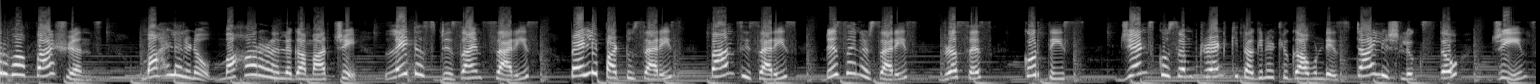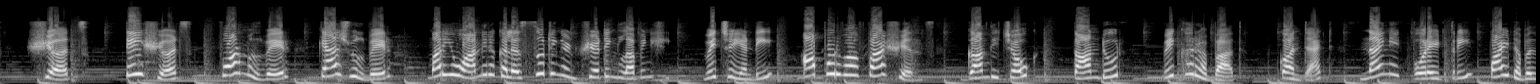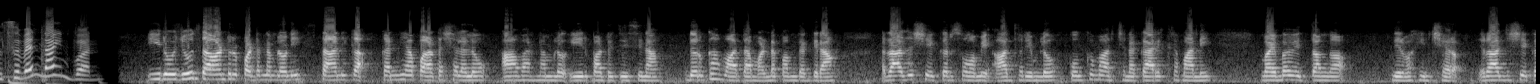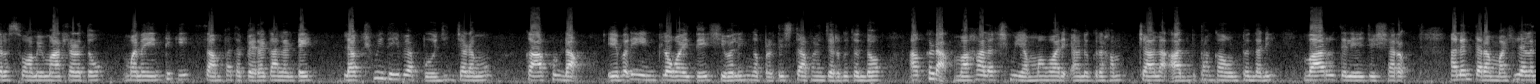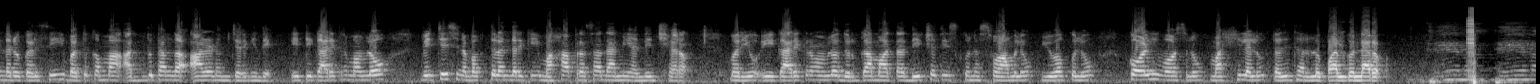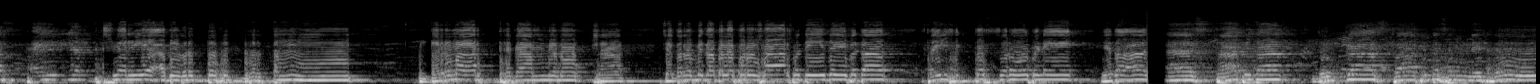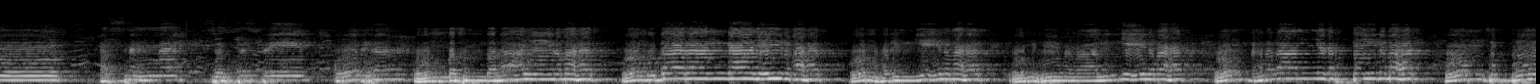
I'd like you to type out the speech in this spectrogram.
అపూర్వ fashions మహిళలను మహారాణులుగా మార్చే latest design sarees పెళ్ళి పట్టు sarees fancy sarees designer sarees dresses kurtis gents కోసం ట్రెండ్కి తగినట్లుగా ఉండే stylish లుక్స్తో jeans shirts T shirts formal wear casual wear మరియు అన్ని రకాల షూటింగ్ అండ్ షర్టింగ్ లభించి విచ్చేయండి Apoorva fashions Gandhi Chowk Tandur Vikarabad. Contact nine eight four eight three five double seven nine one. ఈ రోజు తాండూరు పట్టణంలోని స్థానిక కన్యా పాఠశాలలో ఆవరణంలో ఏర్పాటు చేసిన దుర్గామాత మండపం దగ్గర రాజశేఖర్ స్వామి ఆధ్వర్యంలో కుంకుమార్చన కార్యక్రమాన్ని వైభవిత్వంగా నిర్వహించారు. రాజశేఖర స్వామి మాట్లాడుతూ మన ఇంటికి సంపద పెరగాలంటే లక్ష్మీదేవి పూజించడము కాకుండా ఎవరి ఇంట్లో అయితే శివలింగ ప్రతిష్టాపన జరుగుతుందో అక్కడ మహాలక్ష్మి అమ్మవారి అనుగ్రహం చాలా అద్భుతంగా ఉంటుందని వారు తెలియజేశారు అనంతరం మహిళలందరూ కలిసి బతుకమ్మ అద్భుతంగా ఆడడం జరిగింది ఇట్టి కార్యక్రమంలో విచ్చేసిన భక్తులందరికీ మహాప్రసాదాన్ని అందించారు మరియు ఈ కార్యక్రమంలో దుర్గామాత దీక్ష తీసుకున్న స్వాములు యువకులు కాలనీ వాసులు మహిళలు తదితరులు పాల్గొన్నారు ఐశ్వర్య धर्मार्थकाम्य मोक्ष चतुर्विध बल पुरुषार्थी देवता तै शक्त यदा स्थापित दुर्गा स्थापित सन्निधो अस्मिन् स्वस्तिश्री क्रोधिः ॐ वसुन्धराय नमः, ॐ उदाराङ्गायै नमः, ॐ हरिण्ये नमः, ॐ हेममालिन्ये नमः, ॐ धनधान्यकर्तै नमः, ॐ सिद्धे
